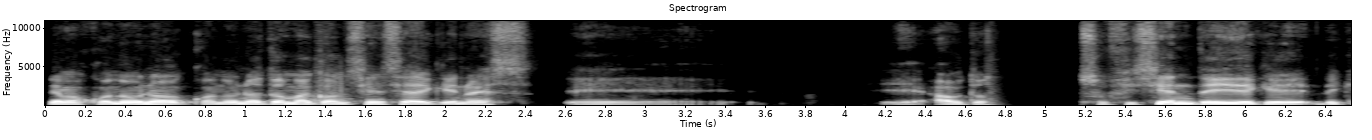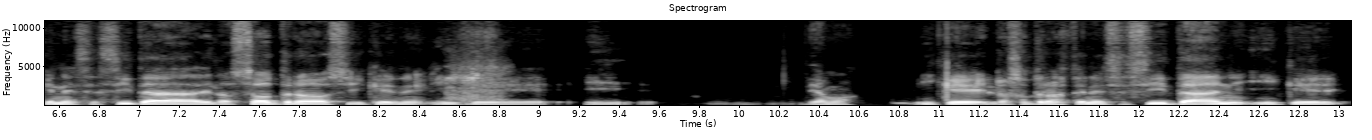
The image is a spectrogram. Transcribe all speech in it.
digamos, cuando uno, cuando uno toma conciencia de que no es eh, eh, autosuficiente y de que, de que, necesita de los otros y que, que digamos, y que los otros te necesitan y que,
